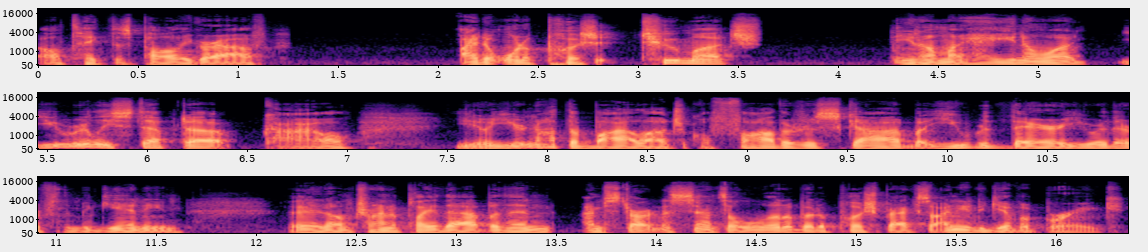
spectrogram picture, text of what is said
i'll take this polygraph. I don't want to push it too much. You know i'm like hey you know what? You really stepped up kyle. You know you're not the biological father to scott but you were there. You were there from the beginning. And i'm trying to play that but then i'm starting to sense a little bit of pushback so i need to give a break.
